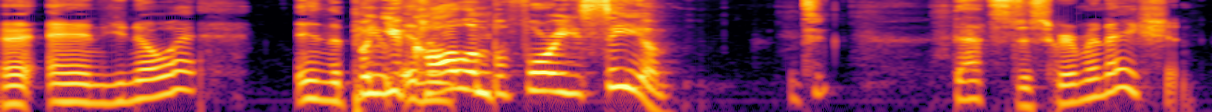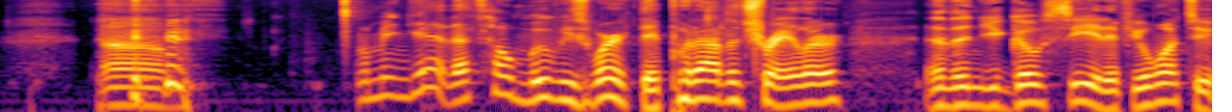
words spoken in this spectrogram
and, and you know what? In the But you call them before you see them. that's discrimination. Um, I mean, yeah, that's how movies work. They put out a trailer, and then you go see it if you want to.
